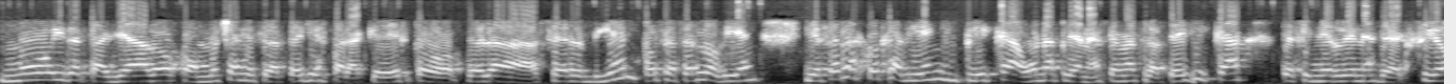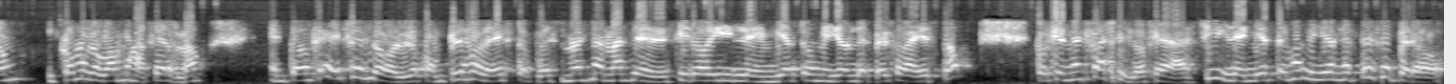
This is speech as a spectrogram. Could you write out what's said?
muy detallado con muchas estrategias para que esto pueda ser bien, pues hacerlo bien y hacer las cosas bien implica una planeación estratégica, definir líneas de acción y cómo lo vamos a hacer, ¿no? Entonces eso es lo, lo complejo de esto, pues no es nada más de decir hoy le invierto un millón de pesos a esto, porque no es fácil, o sea, sí, le inviertes un millón de pesos, pero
